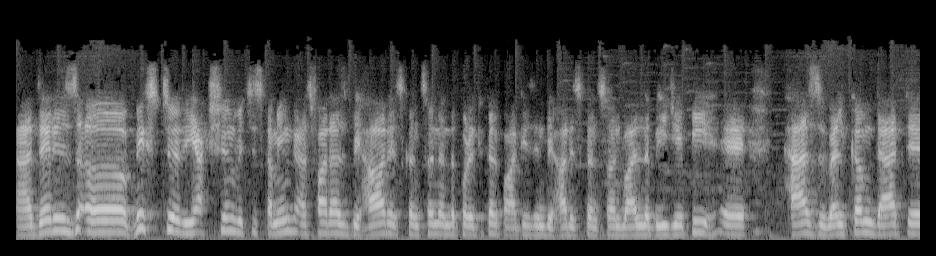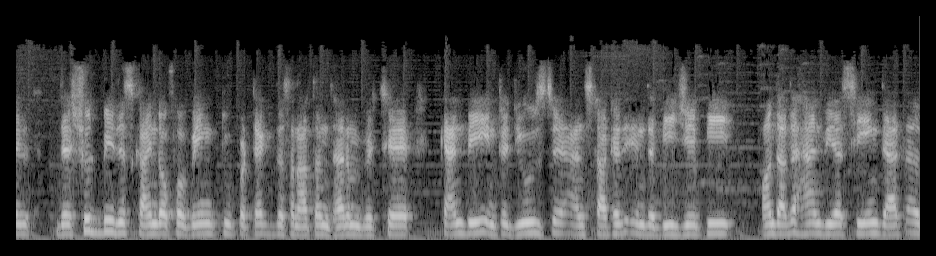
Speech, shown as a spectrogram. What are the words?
Uh, there is a mixed reaction which is coming as far as Bihar is concerned and the political parties in Bihar is concerned. While the BJP uh, has welcomed that uh, there should be this kind of a wing to protect the Sanatan Dharma, which uh, can be introduced and started in the BJP on the other hand, we are seeing that uh,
